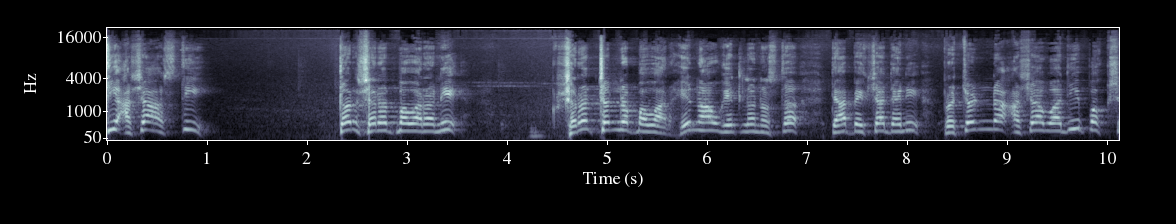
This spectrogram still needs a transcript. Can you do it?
ती आशा असती तर शरद पवारांनी शरदचंद्र पवार हे नाव घेतलं नसतं त्यापेक्षा त्यांनी प्रचंड आशावादी पक्ष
